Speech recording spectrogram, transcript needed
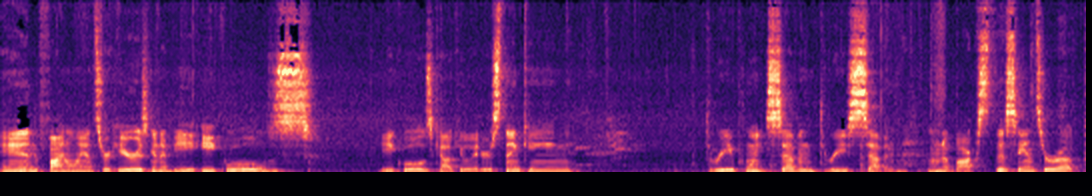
And final answer here is going to be equals, equals, calculator's thinking, 3.737. I'm going to box this answer up,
